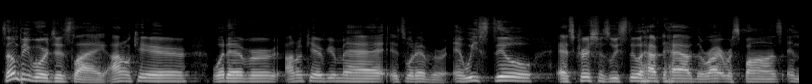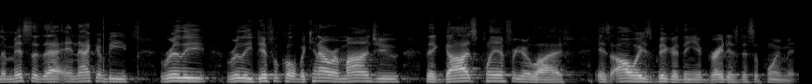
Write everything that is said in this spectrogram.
Some people are just like, I don't care, whatever. I don't care if you're mad, it's whatever. And we still, as Christians, we still have to have the right response in the midst of that. And that can be really, really difficult. But can I remind you that God's plan for your life is always bigger than your greatest disappointment?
